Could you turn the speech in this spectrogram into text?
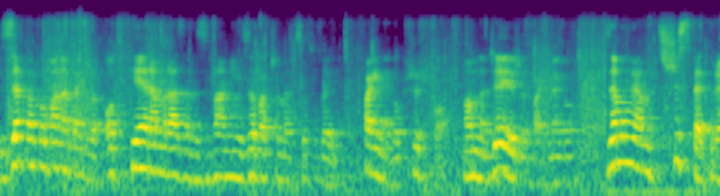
e, zapakowana, także otwieram razem z Wami i zobaczymy, co tutaj fajnego przyszło. Mam nadzieję, że fajnego. Zamówiłam trzy swetry.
